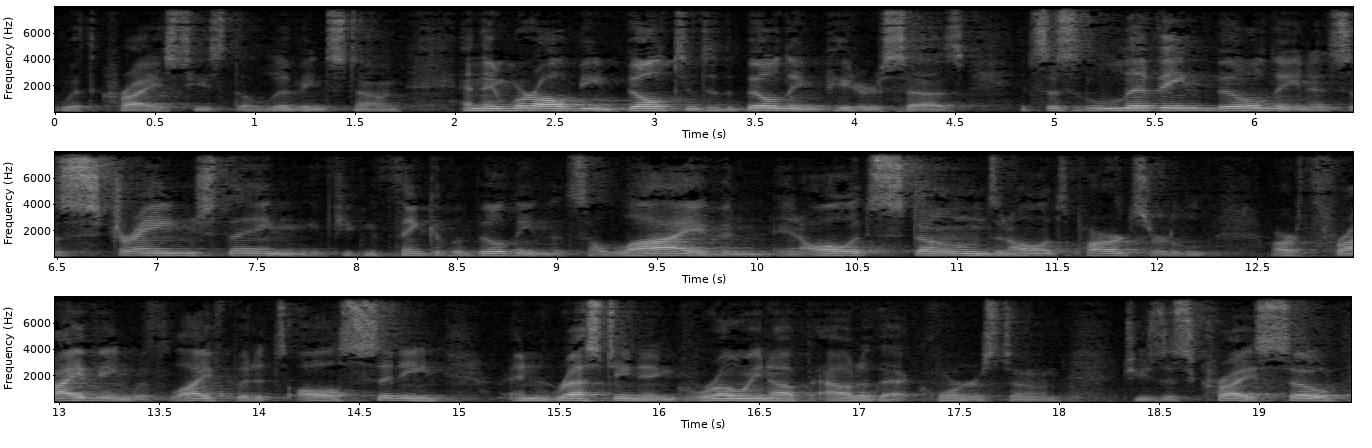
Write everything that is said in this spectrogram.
with Christ. He's the living stone. And then we're all being built into the building, Peter says. It's this living building. It's a strange thing. If you can think of a building that's alive and, and all its stones and all its parts are, are thriving with life, but it's all sitting and resting and growing up out of that cornerstone, Jesus Christ. So,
